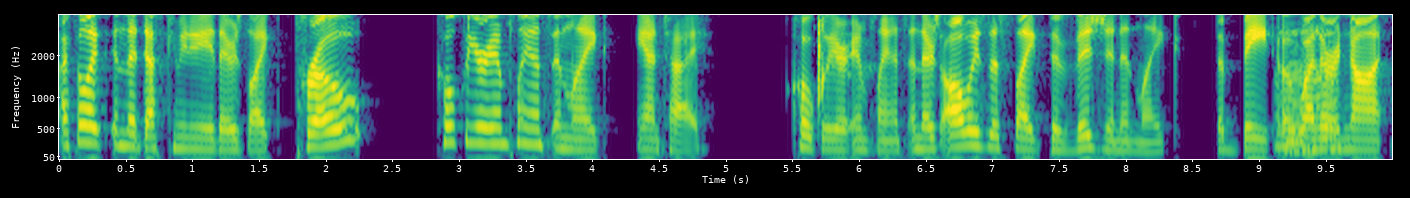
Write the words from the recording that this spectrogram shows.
I feel like in the deaf community, there's like pro cochlear implants and like anti cochlear implants, and there's always this like division and like debate mm-hmm. of whether or mm-hmm. not.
